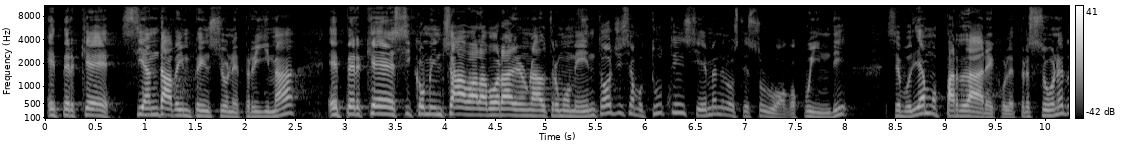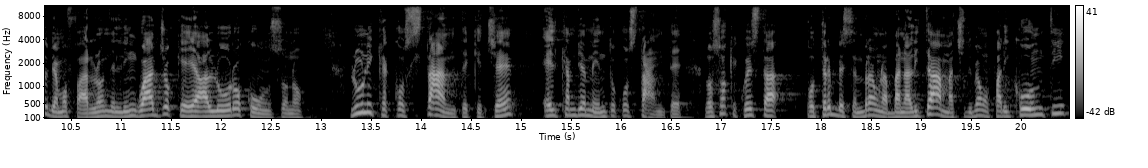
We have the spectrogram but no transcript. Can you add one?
e perché si andava in pensione prima e perché si cominciava a lavorare in un altro momento. Oggi siamo tutti insieme nello stesso luogo, quindi se vogliamo parlare con le persone dobbiamo farlo nel linguaggio che è a loro consono. L'unica costante che c'è è il cambiamento costante. Lo so che questa potrebbe sembrare una banalità, ma ci dobbiamo fare i conti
